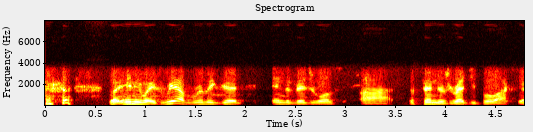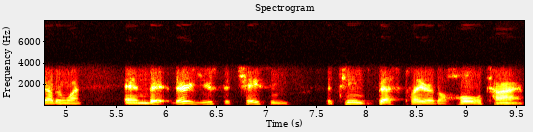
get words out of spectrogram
but anyways we have really good individuals uh, defenders. Reggie Bullock's the other one and they're, they're used to chasing the team's best player the whole time.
